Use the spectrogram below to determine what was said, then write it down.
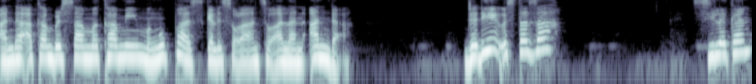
anda akan bersama kami mengupas segala soalan-soalan anda. Jadi ustazah, silakan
